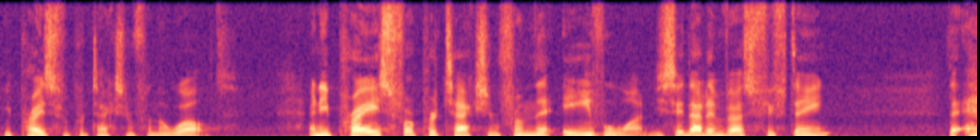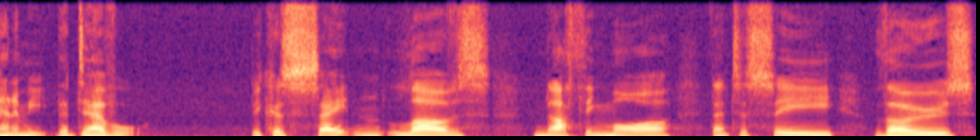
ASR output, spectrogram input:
He prays for protection from the world. And he prays for protection from the evil one. You see that in verse 15? The enemy, the devil. Because Satan loves nothing more than to see those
